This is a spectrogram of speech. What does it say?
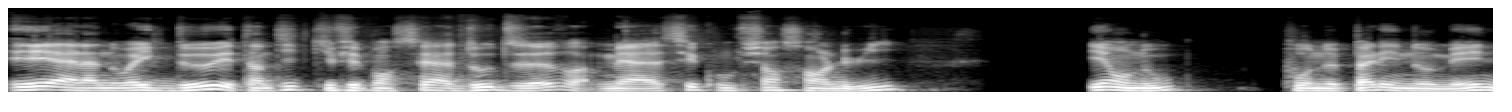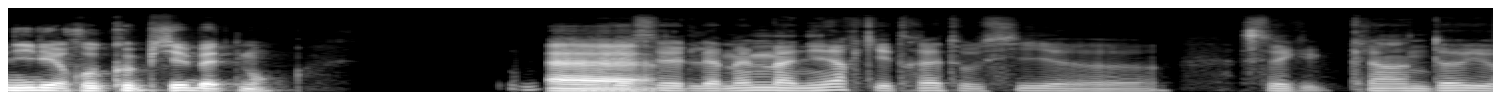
Et Alan Wake 2 est un titre qui fait penser à d'autres œuvres, mais a assez confiance en lui et en nous pour ne pas les nommer ni les recopier bêtement. C'est de la même manière qu'il traite aussi ses clins d'œil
